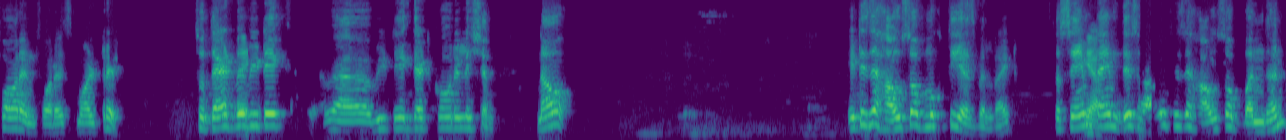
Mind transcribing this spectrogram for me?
foreign for a small trip. So that way we take uh, we take that correlation. Now it is a house of mukti as well, right? The same yeah. time, this house is a house of bandhan,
